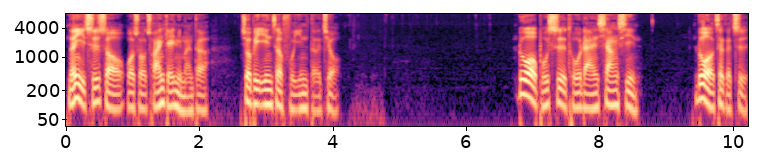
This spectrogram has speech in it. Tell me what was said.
能以持守我所传给你们的，就必因这福音得救。若不是突然相信，若这个字，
